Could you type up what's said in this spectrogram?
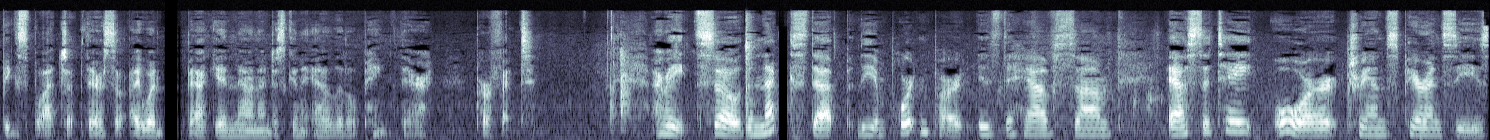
big splotch up there, so I went back in now and I'm just going to add a little pink there. Perfect. All right, so the next step, the important part, is to have some acetate or transparencies.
